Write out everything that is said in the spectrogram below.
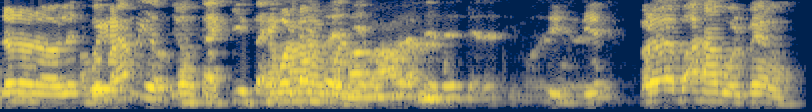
No, no, no, let's Muy rápido. yo sé aquí está. Volvamos Vamos de de diez. vamos de de- de décimo. de Sí, diez, de diez. diez. Pero, ajá, volvemos.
